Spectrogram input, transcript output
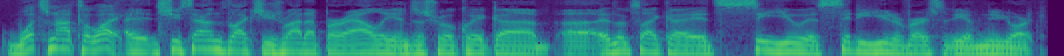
what's not to like? Uh, She sounds like she's right up her alley. And just real quick, uh, uh, it looks like uh, it's CU is City University of New York.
